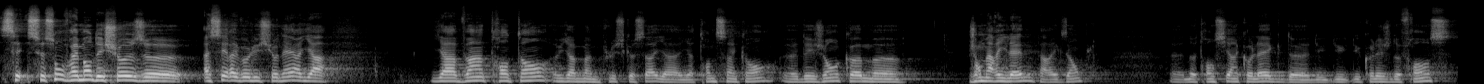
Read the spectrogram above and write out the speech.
ce sont vraiment des choses euh, assez révolutionnaires. Il y a, il y a 20, 30 ans, il y a même plus que ça, il y a, il y a 35 ans, euh, des gens comme Jean-Marie Laine, par exemple, euh, notre ancien collègue du, Collège de France,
